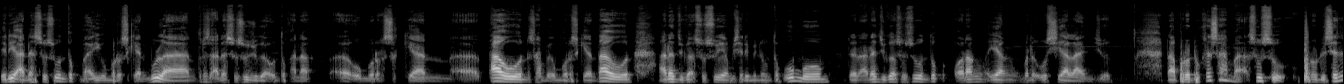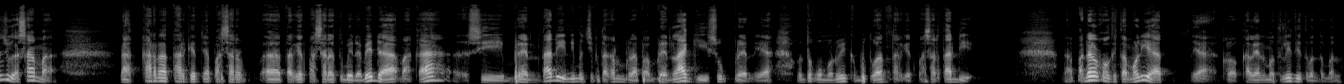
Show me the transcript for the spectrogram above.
Jadi ada susu untuk bayi umur sekian bulan, terus ada susu juga untuk anak uh, umur sekian uh, tahun sampai umur sekian tahun, ada juga susu yang bisa diminum untuk umum dan ada juga susu untuk orang yang berusia lanjut. Nah, produknya sama, susu, produsennya juga sama. Nah, karena targetnya pasar uh, target pasar itu beda-beda, maka si brand tadi ini menciptakan beberapa brand lagi, sub brand ya, untuk memenuhi kebutuhan target pasar tadi. Nah, padahal kalau kita mau lihat, ya kalau kalian mau teliti teman-teman,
